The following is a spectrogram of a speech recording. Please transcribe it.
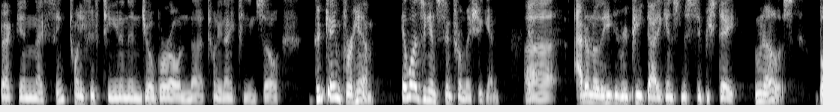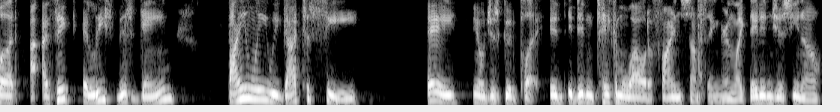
back in I think 2015, and then Joe Burrow in uh, 2019. So good game for him. It was against Central Michigan. Yeah. Uh, I don't know that he could repeat that against Mississippi State. Who knows? But I, I think at least this game, finally, we got to see a you know just good play. It it didn't take them a while to find something, and like they didn't just you know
